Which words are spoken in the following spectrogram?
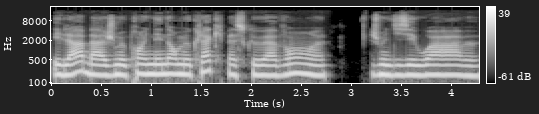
et là, bah, je me prends une énorme claque parce que avant, je me disais waouh,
